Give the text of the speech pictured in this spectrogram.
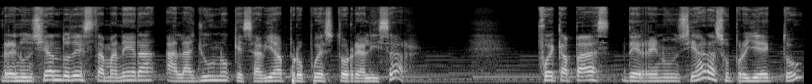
renunciando de esta manera al ayuno que se había propuesto realizar. Fue capaz de renunciar a su proyecto,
